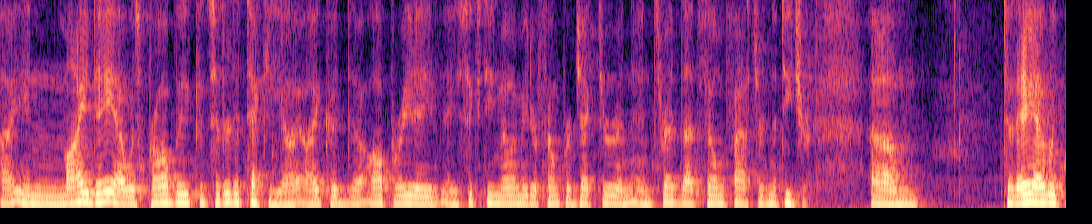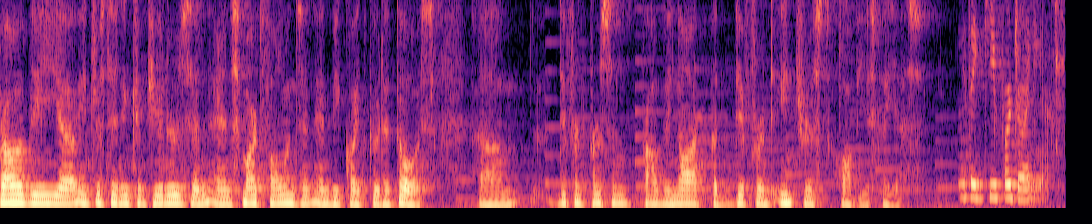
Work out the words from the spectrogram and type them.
I, in my day, I was probably considered a techie. I, I could uh, operate a, a, 16 millimeter film projector and, and, thread that film faster than a teacher. Um, today, I would probably be uh, interested in computers and, and smartphones and, and, be quite good at those. Um, different person, probably not, but different interest, obviously, yes. Thank you for joining us.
